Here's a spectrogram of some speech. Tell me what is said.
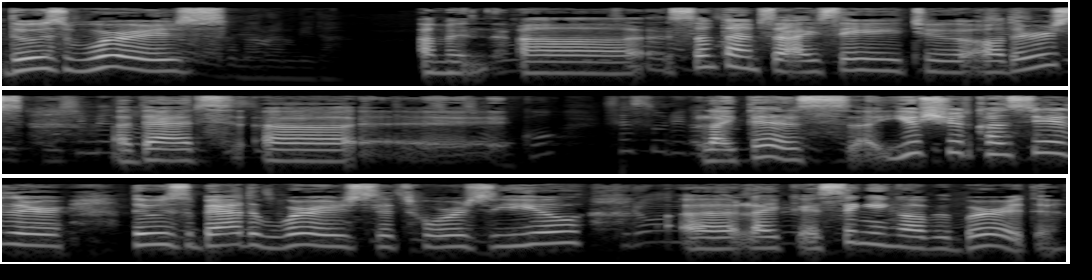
Those words I mean, uh, sometimes I say to others that uh, like this, you should consider those bad words towards you uh, like singing of a bird.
